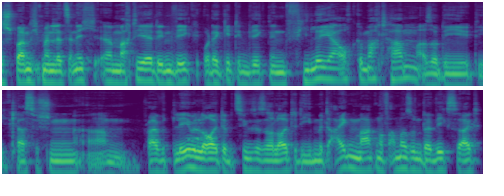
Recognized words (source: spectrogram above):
ist spannend. Ich meine, letztendlich äh, macht ihr den Weg oder geht den Weg, den viele ja auch gemacht haben. Also die, die klassischen ähm, Private Label Leute, beziehungsweise Leute, die mit Eigenmarken auf Amazon unterwegs seid,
